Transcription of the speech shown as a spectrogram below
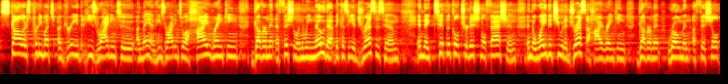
scholars pretty much agree that he's writing to a man. He's writing to a high ranking government official. And we know that because he addresses him in the typical traditional fashion, in the way that you would address a high ranking government Roman official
